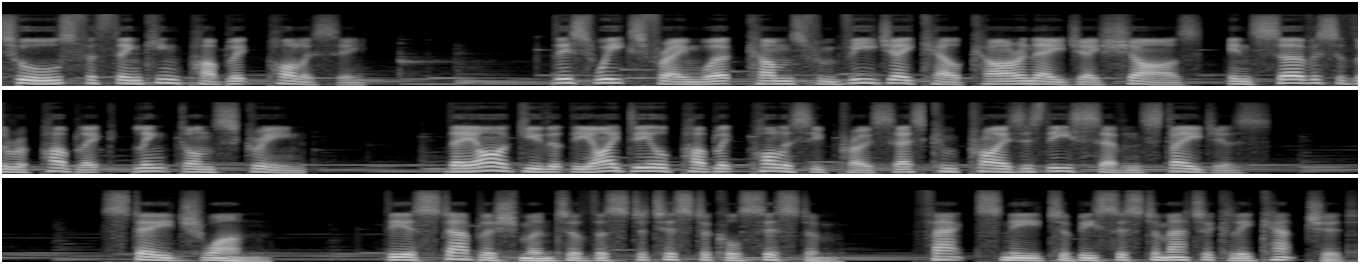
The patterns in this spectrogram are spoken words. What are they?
Tools for thinking public policy. This week's framework comes from Vijay Kelkar and Ajay Shah's, in service of the Republic, linked on screen. They argue that the ideal public policy process comprises these seven stages. Stage 1. The establishment of the statistical system. Facts need to be systematically captured.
